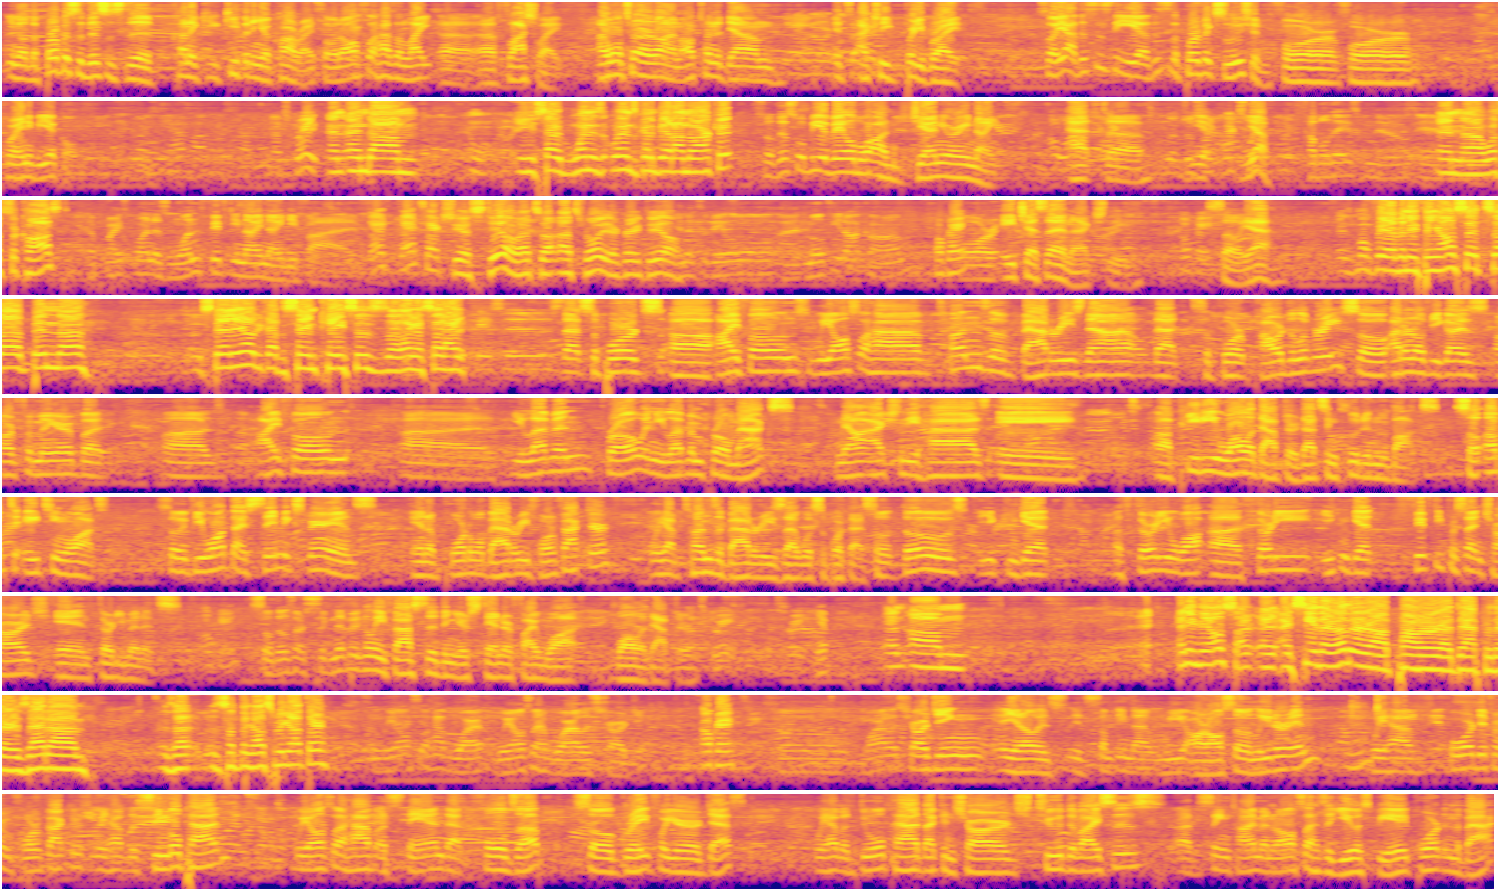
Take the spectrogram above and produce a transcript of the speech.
you know, the purpose of this is to kind of keep it in your car, right? So it also has a light, uh, a flashlight. I won't turn it on. I'll turn it down. It's actually pretty bright. So yeah, this is the uh, this is the perfect solution for for for any vehicle. That's great. And and um, you said when is when is going to be out on the market? So this will be available on January 9th. Oh, wow. At uh, yeah, like yeah, a couple days from now. And, and uh, what's the cost? The price point is one fifty nine ninety five. That, that's actually a steal. That's a, that's really a great deal. And it's available at Mophie.com. Okay. Or HSN actually. Okay. So yeah. Does Mophie have anything else that's uh, been uh, standing out? You got the same cases. Uh, like I said, I cases that supports uh, iPhones. We also have tons of batteries now that support power delivery. So I don't know if you guys are familiar, but uh, iPhone uh, 11 Pro and 11 Pro Max now actually has a, a PD wall adapter that's included in the box. So up to 18 watts. So if you want that same experience in a portable battery form factor, we have tons of batteries that will support that. So those you can get a 30 watt, uh, 30. You can get 50% charge in 30 minutes. okay. So those are significantly faster than your standard 5 watt wall adapter. That's great. That's great. Yep. And um, anything else? I, I- I see that other uh, power adapter there. Is that um, is that something else we got there? So we also have wire, we also have wireless charging. Okay. Wireless charging, you know, is, is something that we are also a leader in. Mm-hmm. We have four different form factors. We have the single pad. We also have a stand that folds up, so great for your desk. We have a dual pad that can charge two devices at the same time, and it also has a USB-A port in the back.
